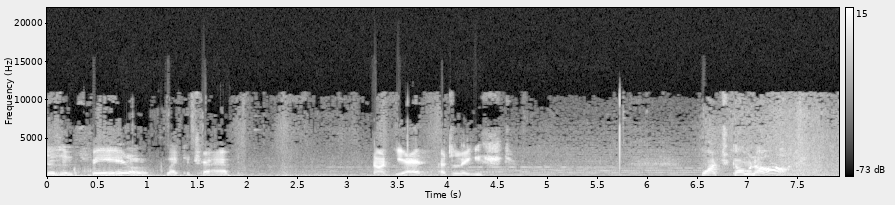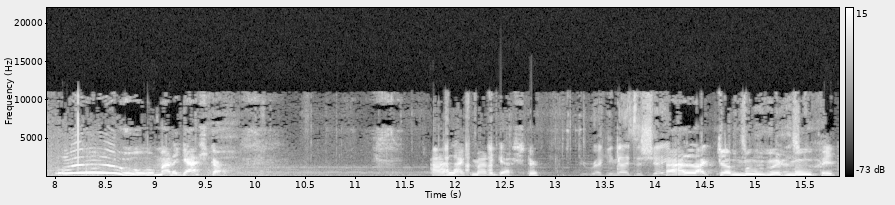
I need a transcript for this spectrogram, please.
Doesn't feel like a trap. Not yet, at least. What's going on? Ooh, Madagascar. I like Madagascar. You recognize the shape? I like to move it, move it.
